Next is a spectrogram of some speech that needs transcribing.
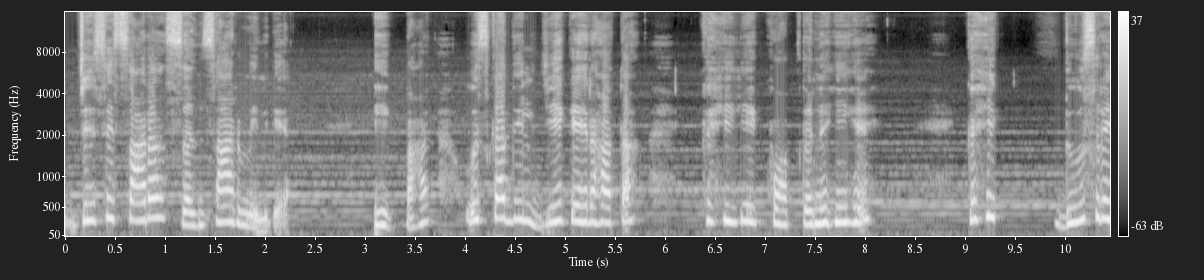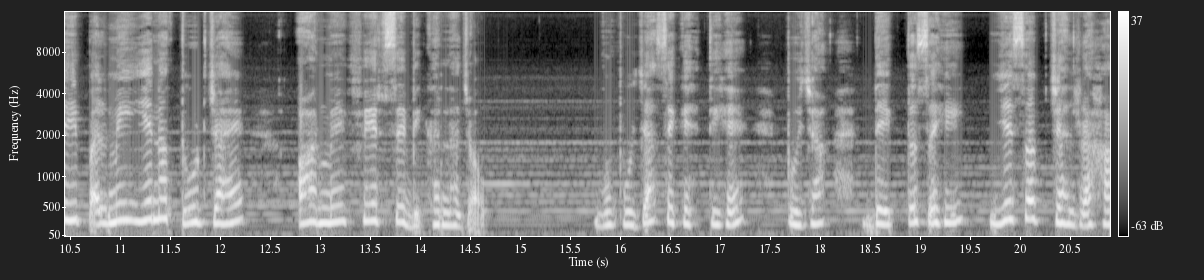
जैसे सारा संसार मिल गया। एक बार उसका दिल ये कह रहा था, कहीं ये ख्वाब तो नहीं है? कहीं दूसरे ही पल में ये ना टूट जाए और मैं फिर से बिखर न जाऊँ। वो पूजा से कहती है, पूजा, देख तो सही, ये सब चल रहा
